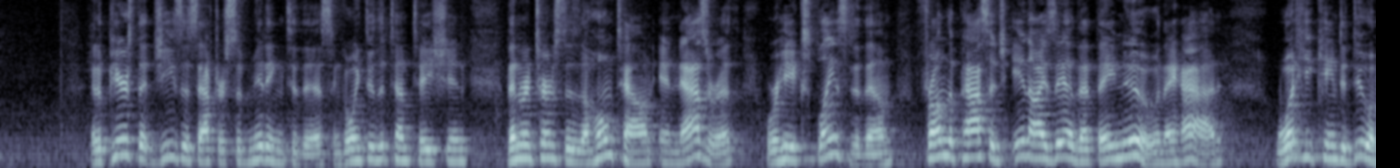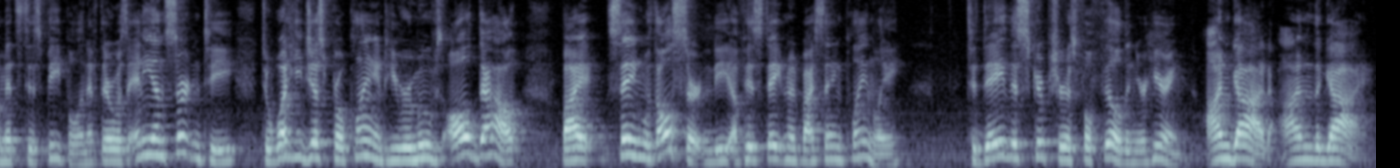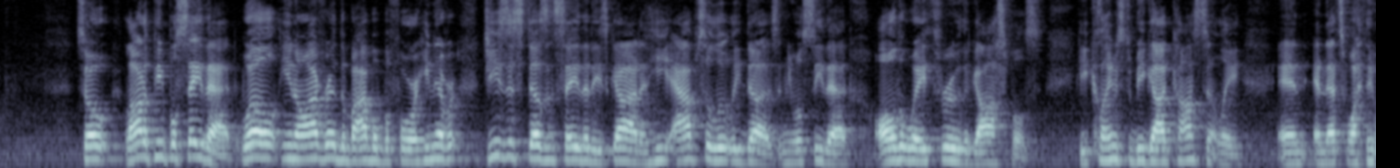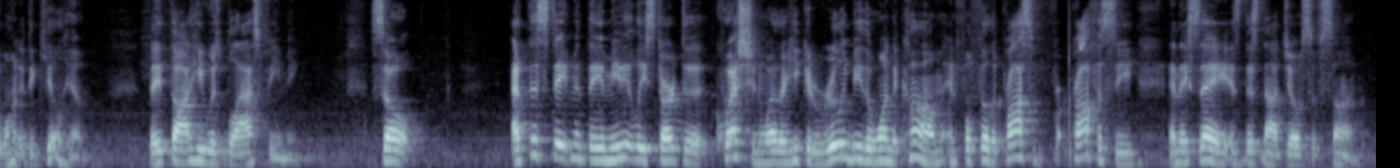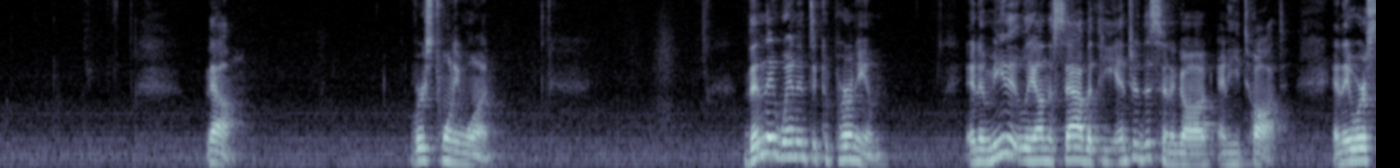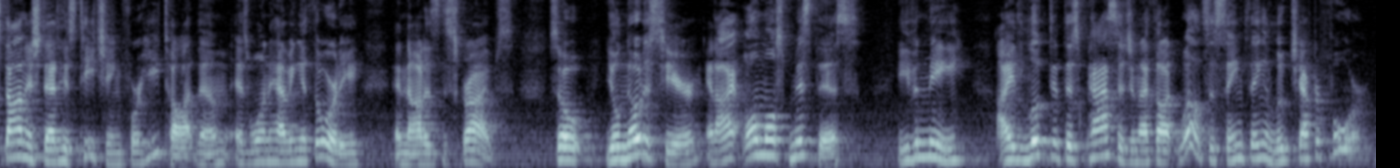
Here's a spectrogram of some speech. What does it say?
It appears that Jesus, after submitting to this and going through the temptation, then returns to the hometown in Nazareth, where he explains to them from the passage in Isaiah that they knew and they had what he came to do amidst his people. And if there was any uncertainty to what he just proclaimed, he removes all doubt by saying with all certainty of his statement by saying plainly, Today this scripture is fulfilled in your hearing. I'm God. I'm the guy. So a lot of people say that. Well, you know, I've read the Bible before. He never Jesus doesn't say that he's God, and he absolutely does. And you will see that all the way through the Gospels. He claims to be God constantly, and, and that's why they wanted to kill him. They thought he was blaspheming. So at this statement, they immediately start to question whether he could really be the one to come and fulfill the prophecy, and they say, Is this not Joseph's son? Now, verse 21. Then they went into Capernaum, and immediately on the Sabbath he entered the synagogue and he taught. And they were astonished at his teaching, for he taught them as one having authority and not as the scribes. So you'll notice here, and I almost missed this, even me. I looked at this passage and I thought, well, it's the same thing in Luke chapter 4.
